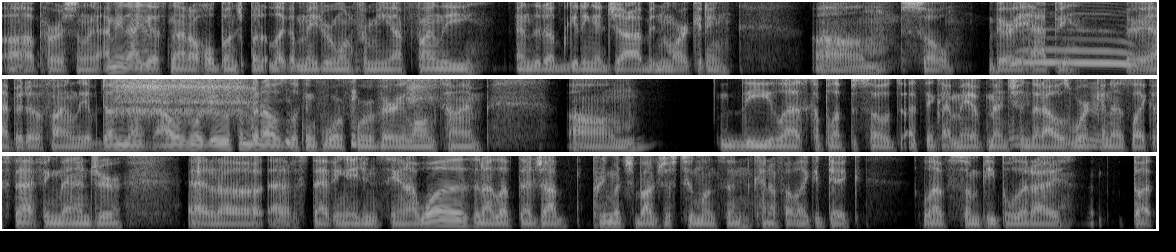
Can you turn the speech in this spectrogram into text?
uh, personally. I mean, I guess not a whole bunch, but like a major one for me. I finally ended up getting a job in marketing. Um, so very happy, very happy to finally have done that. I was like, it was something I was looking for for a very long time. Um, the last couple episodes, I think I may have mentioned that I was working as like a staffing manager at a at a staffing agency, and I was, and I left that job pretty much about just two months in. Kind of felt like a dick. Left some people that I thought,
